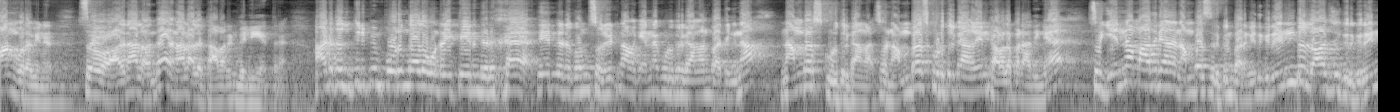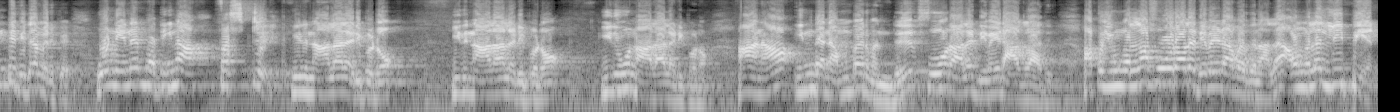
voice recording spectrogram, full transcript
ஆண் உறவினர். சோ அதனால வந்து அதனால அதை தவறுன்னு வெளியேற்றுறேன். அடுத்தது திருப்பியும் பொருந்தாத ஒன்றை தேர்ந்தெடுக்க தேர்ந்தெடுக்கும்னு சொல்லிட்டு நமக்கு என்ன கொடுத்துருக்காங்கன்னு பாத்தீங்கன்னா நம்பர்ஸ் கொடுத்துருக்காங்க. சோ நம்பர்ஸ் கொடுத்துருக்காங்களேன்னு கவலைப்படாதீங்க. சோ என்ன மாதிரியான நம்பர்ஸ் இருக்குன்னு பாருங்க. இதுக்கு ரெண்டு லாஜிக் இருக்கு. ரெண்டு விதம் இருக்கு. ஒன்னு என்னன்னு பாத்தீங்கன்னா ஃபர்ஸ்ட் இது நாலால் அடிப்படும் இது நாலால் அடிப்படும் இதுவும் நாலால் அடிப்படும் ஆனா இந்த நம்பர் வந்து ஃபோரால டிவைட் ஆகாது. அப்ப இவங்க எல்லாம் ஃபோரால டிவைட் ஆகிறதுனால அவங்க எல்லாம் லீப்பியர்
